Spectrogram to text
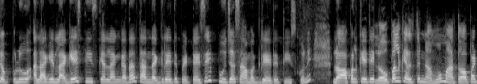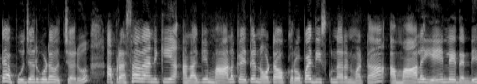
చెప్పులు అలాగే లగేజ్ తీసుకెళ్ళాం కదా తన దగ్గర అయితే పెట్టేసి పూజా సామాగ్రి అయితే తీసుకొని లోపలికి అయితే లోపలికి వెళ్తున్నాము. మాతో పాటే ఆ పూజారు కూడా వచ్చారు. ఆ ప్రసాదానికి అలాగే మాలకైతే నూట ఒక్క రూపాయి తీసుకున్నారనమాట ఆ మాల ఏం లేదండి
